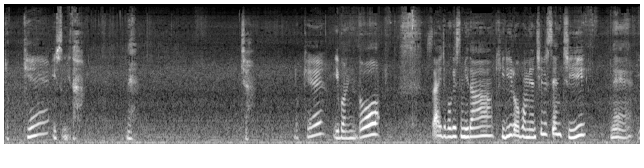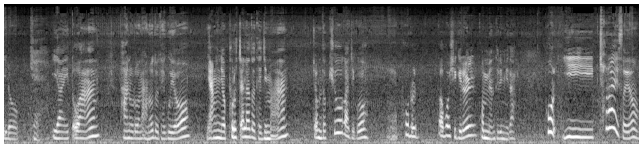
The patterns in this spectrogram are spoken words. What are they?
이렇게 있습니다. 네. 자, 이렇게 2번도 사이즈 보겠습니다. 길이로 보면 7cm. 네, 이렇게 이 아이 또한 반으로 나눠도 되고요. 양 옆으로 잘라도 되지만 좀 더 키워가지고 예, 포를 떠보시기를 권면 드립니다. 포, 이 철화에서요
